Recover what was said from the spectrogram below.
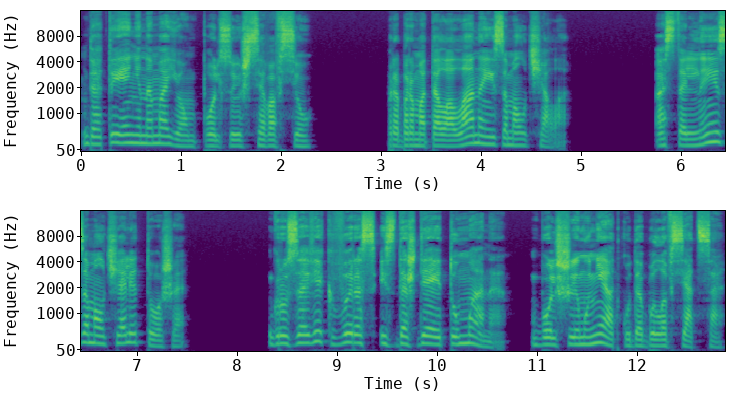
Да ты и не на моем пользуешься вовсю, пробормотала Лана и замолчала. Остальные замолчали тоже. Грузовик вырос из дождя и тумана. Больше ему неоткуда было взяться.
